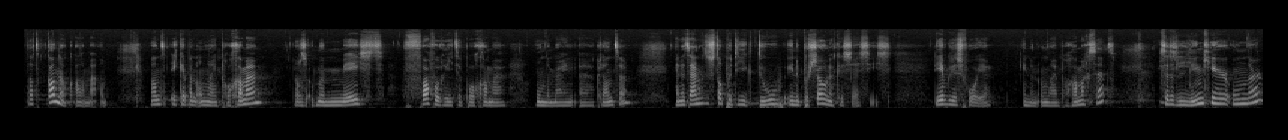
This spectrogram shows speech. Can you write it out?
Dat kan ook allemaal. Want ik heb een online programma. Dat is ook mijn meest favoriete programma onder mijn uh, klanten. En het zijn ook de stappen die ik doe in de persoonlijke sessies. Die heb ik dus voor je in een online programma gezet. Ik zet het linkje hieronder.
